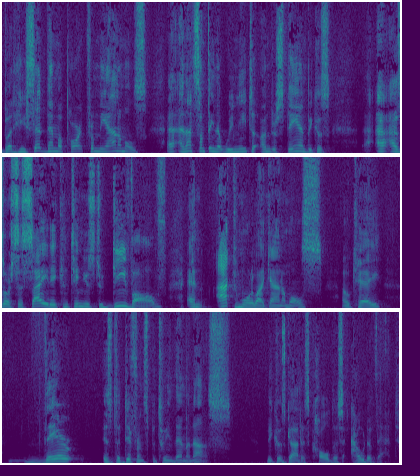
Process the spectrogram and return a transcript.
but he set them apart from the animals. And that's something that we need to understand because as our society continues to devolve and act more like animals, okay, there is the difference between them and us because God has called us out of that.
